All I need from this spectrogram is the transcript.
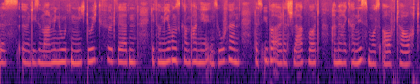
dass äh, diese Mahnminuten nicht durchgeführt werden. Diffamierungskampagne insofern, dass überall das Schlagwort Amerikanismus auftaucht.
